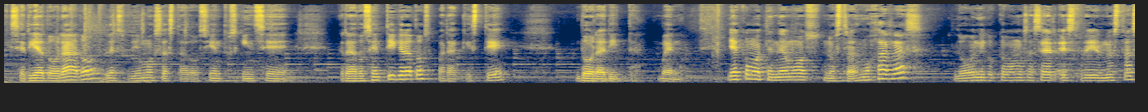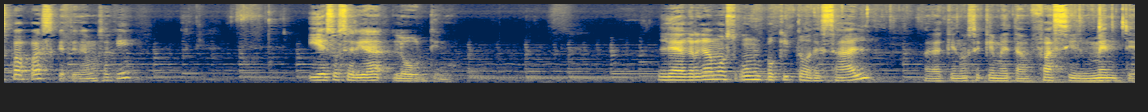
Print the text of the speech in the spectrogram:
que sería dorado le subimos hasta 215 grados centígrados para que esté doradita. Bueno ya como tenemos nuestras mojarras lo único que vamos a hacer es freír nuestras papas que tenemos aquí. Y eso sería lo último. Le agregamos un poquito de sal para que no se queme tan fácilmente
